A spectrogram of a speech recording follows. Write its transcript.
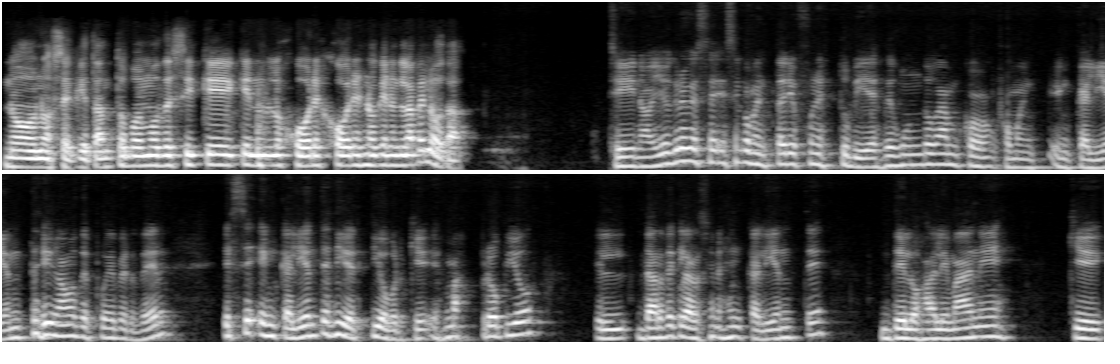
no, no sé qué tanto podemos decir que, que los jugadores jóvenes no quieren la pelota. Sí, no, yo creo que ese, comentario fue una estupidez de Gundogan, como, en, caliente, digamos, después de perder. Ese en caliente es divertido porque es más propio el dar declaraciones en caliente de los alemanes que,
